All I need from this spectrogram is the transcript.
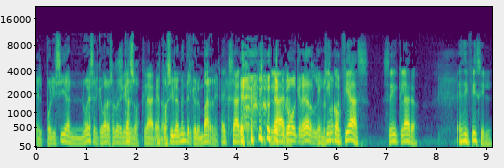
el policía no es el que va a resolver el caso, claro, es no. posiblemente el que lo embarre. Exacto, No claro. ¿Cómo creerle? ¿En no? quién confías? Sí, claro. Es difícil.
